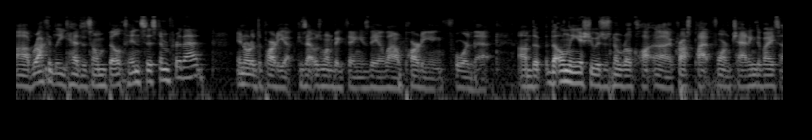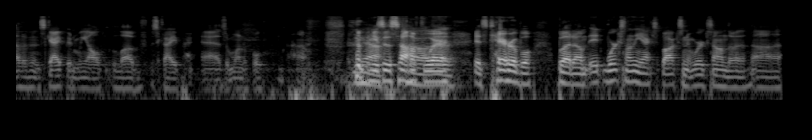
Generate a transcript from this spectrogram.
uh, Rocket League has its own built-in system for that in order to party up, because that was one big thing is they allow partying for that. Um, the the only issue is there's no real cl- uh, cross-platform chatting device other than Skype, and we all love Skype as a wonderful uh, Yeah. piece of software. Uh, it's terrible, but um, it works on the Xbox and it works on the uh,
